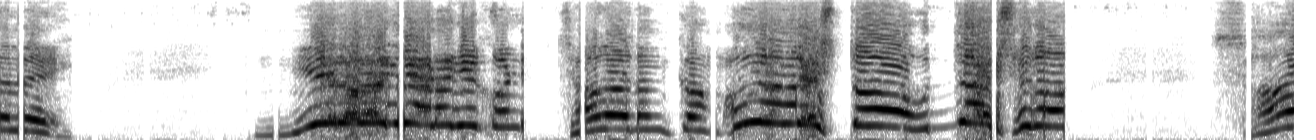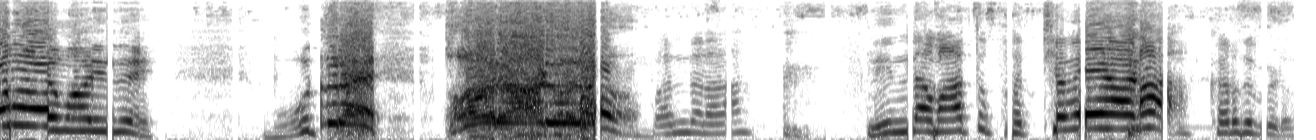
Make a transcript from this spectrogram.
ಕಳಕೊಳ್ಳುತ್ತಿಂದಲೇ ನೀರೊಳಗೆ ಅಡಗಿಕೊಂಡು ಚಾಲದಂಕ ಎಷ್ಟೋ ಉದ್ದೇಶದ ಸಾಮಾನ್ಯ ಮಾಡಿದೆ ಭೂತರೆ ಹೋರಾಡುವ ಬಂದನ ನಿನ್ನ ಮಾತು ಪಥ್ಯವೇ ಆಡ ಕರೆದು ಬಿಡು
